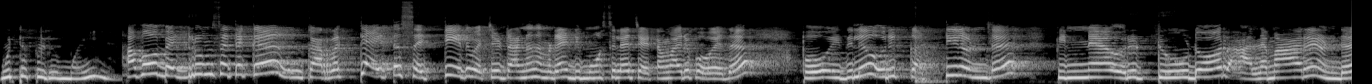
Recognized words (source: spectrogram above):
മുറ്റത്തൊരു മൈൻ. അപ്പോ ബെഡ്റൂം സെറ്റ് ഒക്കെ കറക്റ്റ് ആയിട്ട് സെറ്റ് ചെയ്ത് വെച്ചിട്ടാണ് നമ്മുടെ ഡിമോസിലെ ചേട്ടന്മാര് പോയത്. അപ്പോ ഇതിൽ ഒരു കട്ടിലുണ്ട് പിന്നെ ഒരു ടു ഡോർ അലമാരയുണ്ട്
